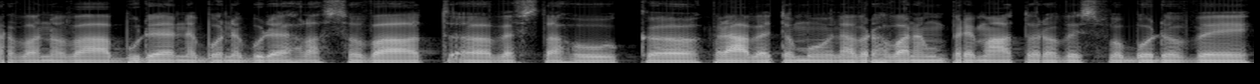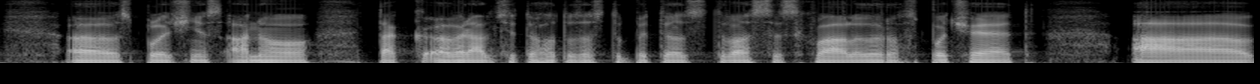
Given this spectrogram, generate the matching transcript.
Marvanová bude nebo nebude hlasovat eh, ve vztahu k právě tomu navrhovanému primátorovi Svobodovi eh, společně s ANO, tak v rámci tohoto zastupitelstva se schválil rozpočet a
